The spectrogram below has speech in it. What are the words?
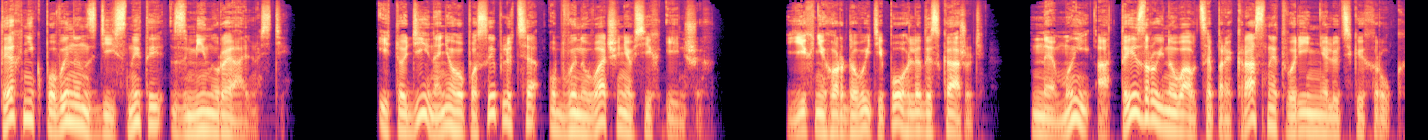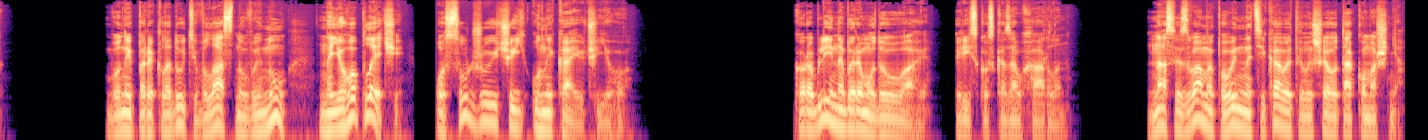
технік повинен здійснити зміну реальності. І тоді на нього посиплються обвинувачення всіх інших. Їхні гордовиті погляди скажуть не ми, а ти зруйнував це прекрасне творіння людських рук. Вони перекладуть власну вину на його плечі, осуджуючи й уникаючи його. Кораблі не беремо до уваги, різко сказав Харлан. Нас із вами повинна цікавити лише ота комашня.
